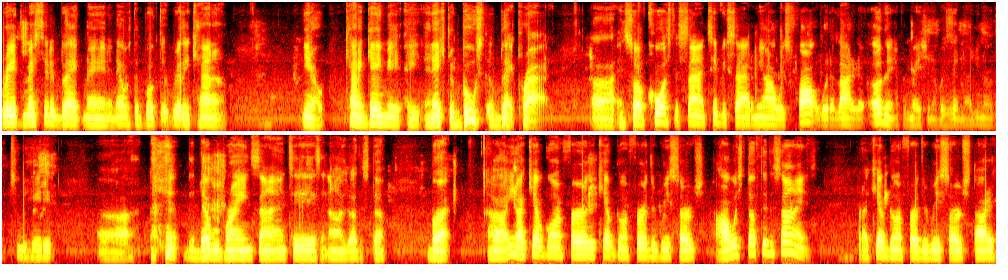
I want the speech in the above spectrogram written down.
read the Black Man, and that was the book that really kind of, you know, kind of gave me a, an extra boost of Black pride. Uh, and so, of course, the scientific side of me always fought with a lot of the other information that was in there. You know, the two-headed, uh, the double brain scientists, and all that other stuff. But uh, you know, I kept going further, kept doing further research. I always stuck to the science, but I kept doing further research. Started,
